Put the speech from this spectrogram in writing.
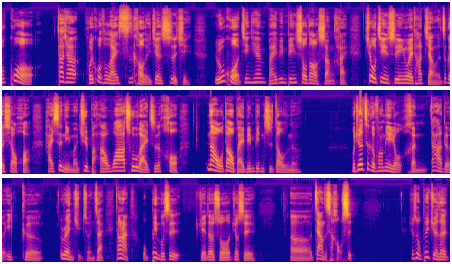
不过，大家回过头来思考了一件事情：如果今天白冰冰受到伤害，究竟是因为他讲了这个笑话，还是你们去把她挖出来之后闹到白冰冰知道了呢？我觉得这个方面有很大的一个 range 存在。当然，我并不是觉得说就是呃这样子是好事，就是我不觉得。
